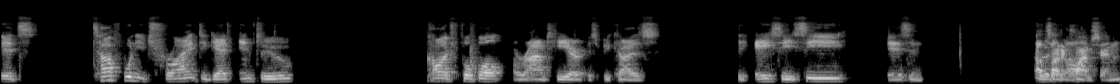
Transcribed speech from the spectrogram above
it's tough when you're trying to get into college football around here, is because the ACC isn't Outside of good at all. Clemson.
